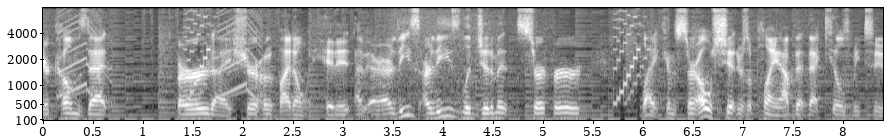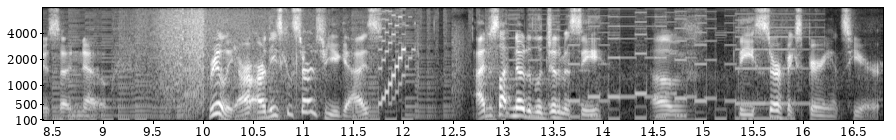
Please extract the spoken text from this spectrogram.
here comes that bird. I sure hope I don't hit it. I mean, are these are these legitimate surfer like concern? Oh shit, there's a plane. I bet that kills me too. So no. Really, are, are these concerns for you guys? I just like know the legitimacy of the surf experience here.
